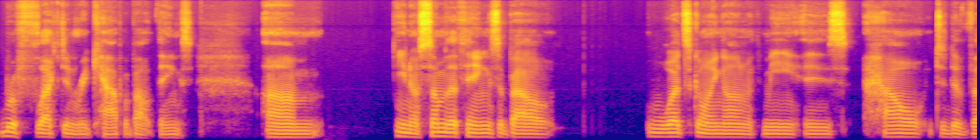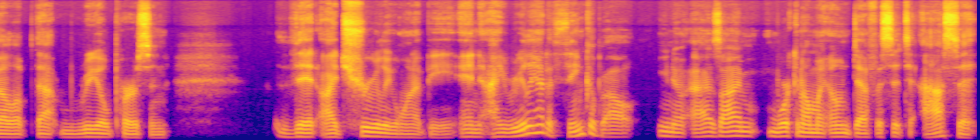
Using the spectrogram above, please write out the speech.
reflect and recap about things um, you know some of the things about what's going on with me is how to develop that real person that I truly want to be. And I really had to think about, you know, as I'm working on my own deficit to asset,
